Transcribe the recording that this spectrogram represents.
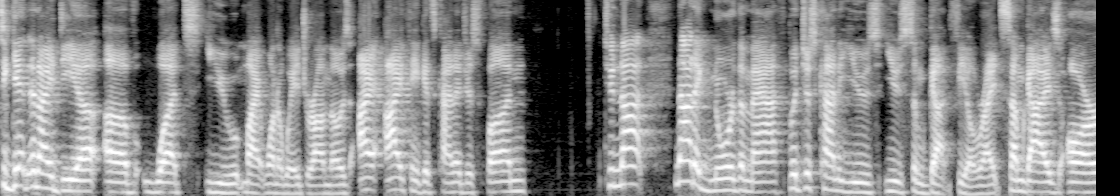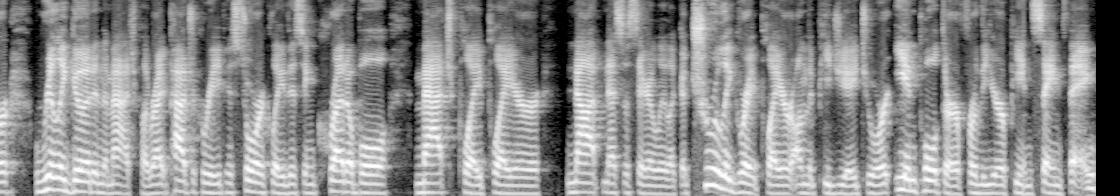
to get an idea of what you might want to wager on those. I, I think it's kind of just fun to not not ignore the math, but just kind of use use some gut feel, right? Some guys are really good in the match play, right? Patrick Reed, historically, this incredible match play player not necessarily like a truly great player on the PGA Tour. Ian Poulter for the European, same thing.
